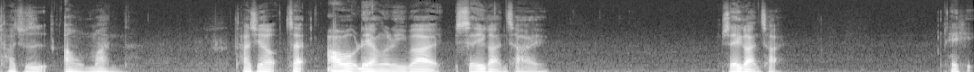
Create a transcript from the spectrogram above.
他就是傲慢的，他就要再熬两个礼拜，谁敢猜？谁敢猜？嘿嘿，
